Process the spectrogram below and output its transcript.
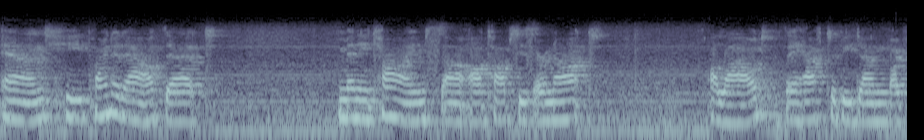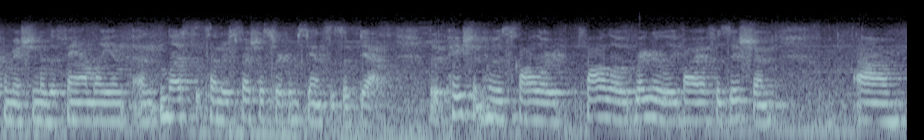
And he pointed out that many times uh, autopsies are not allowed. They have to be done by permission of the family and, unless it's under special circumstances of death. But a patient who is followed, followed regularly by a physician, um,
